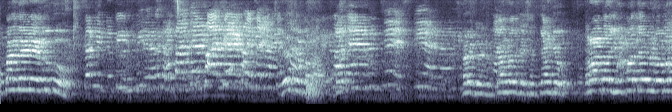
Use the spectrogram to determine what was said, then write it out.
ఉపాధ్యాయుడు ఎందుకు ఏం చెప్పాలా కరెక్ట్ కంగ్రాచులేషన్ థ్యాంక్ యూ తర్వాత ఈ ఉపాధ్యాయుడు లోపల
